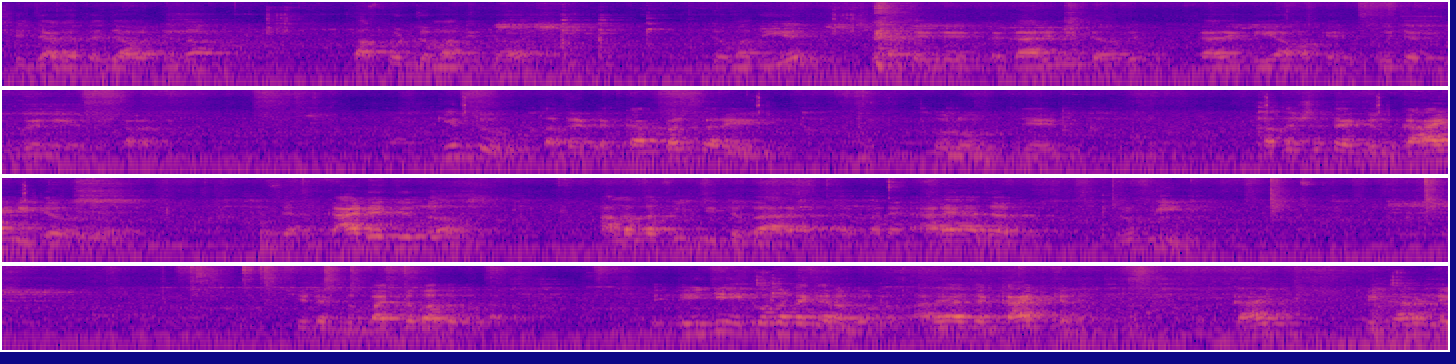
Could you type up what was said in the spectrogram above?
সেই জায়গাতে যাওয়ার জন্য পাসপোর্ট জমা দিতে হয়। জমা দিয়ে থেকে একটা গাড়ি নিতে হবে, গাড়ি দিয়ে আমাকে ওই জায়গায় ঘুরে নিয়ে যেতে সারাদিন। কিন্তু তাদের একটা কম্পালসারি হলো যে তাদের সাথে একজন গাইড নিতে হবে। গাইডের জন্য আলাদা ফিস দিতে হবে আর- মানে আড়াই হাজার রুপি সেটা একদম বাধ্যবাধকতা। এই যে এই কথাটা কেন বলো আরে হাজার গাইড কেন? গাইড এই কারণে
